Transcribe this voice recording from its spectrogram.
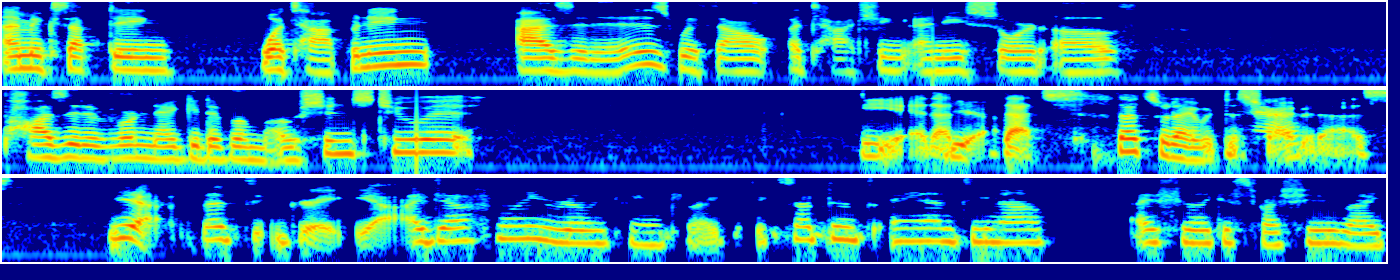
I'm accepting what's happening as it is without attaching any sort of positive or negative emotions to it yeah, that, yeah. that's that's what I would describe yeah. it as. Yeah, that's great. Yeah, I definitely really think like acceptance and you know, I feel like especially like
